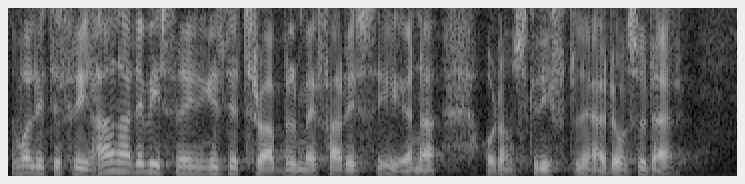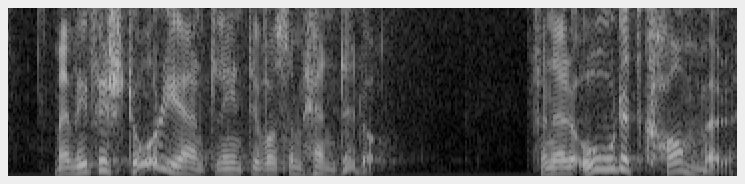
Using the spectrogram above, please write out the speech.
de var lite fri. Han hade visserligen lite trubbel med fariseerna och de skriftlärde och sådär. Men vi förstår egentligen inte vad som hände då. För när ordet kommer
